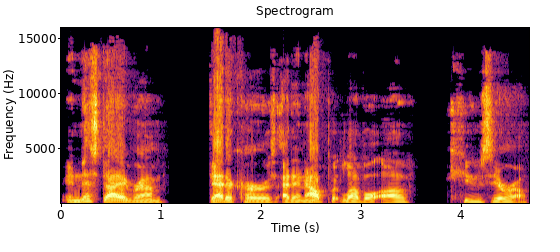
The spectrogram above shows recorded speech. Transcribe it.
In this diagram, that occurs at an output level of Q0.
